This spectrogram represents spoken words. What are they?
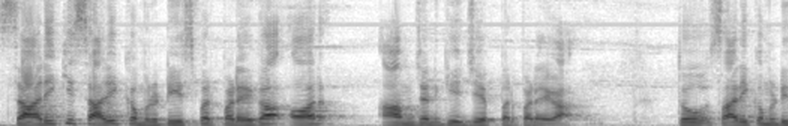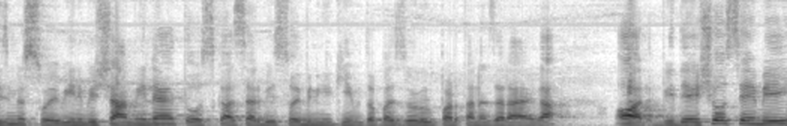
सारी की सारी कम्युनिटीज़ पर पड़ेगा और आम जन की जेब पर पड़ेगा। तो सारी कम्युनिटीज़ में सोयाबीन भी शामिल है तो उसका असर भी सोयाबीन की कीमतों पर ज़रूर पड़ता नज़र आएगा। और विदेशों से भी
